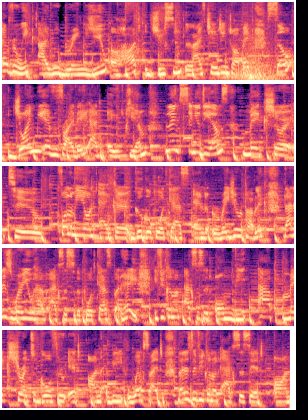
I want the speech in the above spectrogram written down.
Every week, I will bring you a hot, juicy, life changing topic. So join me every Friday at 8 p.m. Links in your DMs. Make sure to Follow me on Anchor, Google Podcasts, and RadioPublic. That is where you have access to the podcast. But hey, if you cannot access it on the app, make sure to go through it on the website. That is if you cannot access it on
